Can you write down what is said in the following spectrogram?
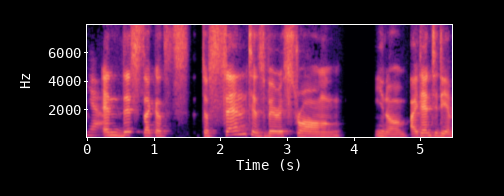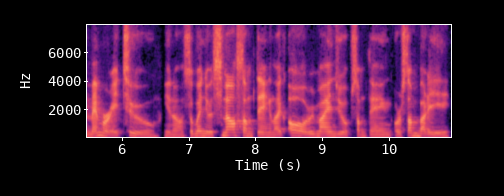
yeah. And this, like, a, the scent is very strong, you know, identity and memory too, you know. So when you smell something, like, oh, remind you of something or somebody,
